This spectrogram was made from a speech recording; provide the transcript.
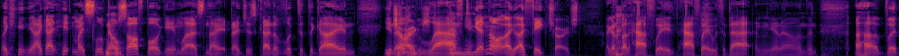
Like I got hit in my slow pitch nope. softball game last night, and I just kind of looked at the guy and you, you know charged, laughed. Yeah, no, I, I fake charged. I got about halfway halfway with the bat, and you know, and then, uh, but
